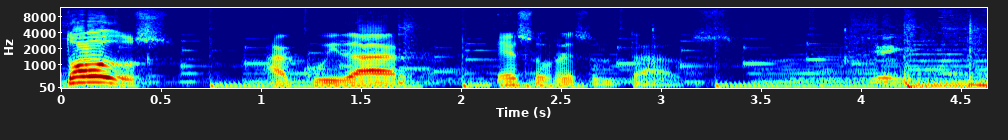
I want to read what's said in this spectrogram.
todos a cuidar esos resultados. Bien.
